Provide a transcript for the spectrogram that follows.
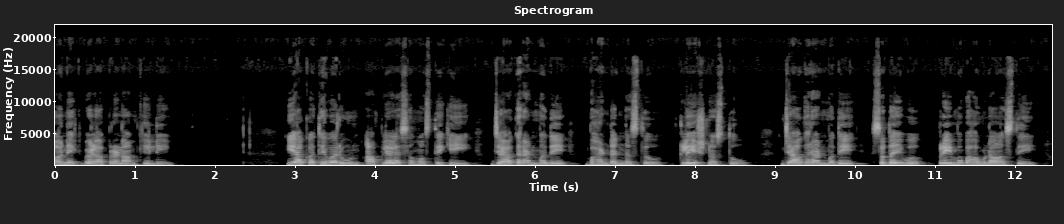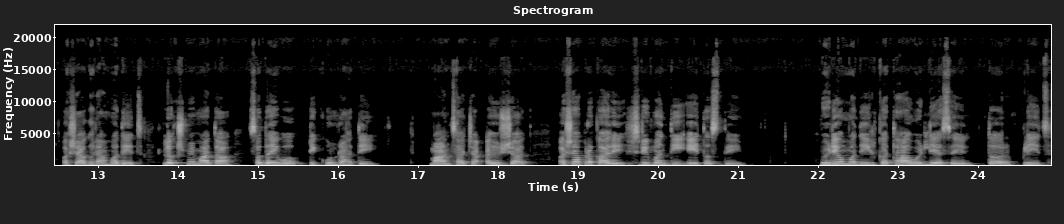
अनेक वेळा प्रणाम केले. या कथेवरून आपल्याला समजते की ज्या घरांमध्ये भांडण नसतं क्लेश नसतो ज्या घरांमध्ये सदैव प्रेमभावना असते अशा घरामध्येच लक्ष्मी माता सदैव टिकून राहते. माणसाच्या आयुष्यात अशा प्रकारे श्रीमंती येत असते. व्हिडिओमधील कथा आवडली असेल तर प्लीज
